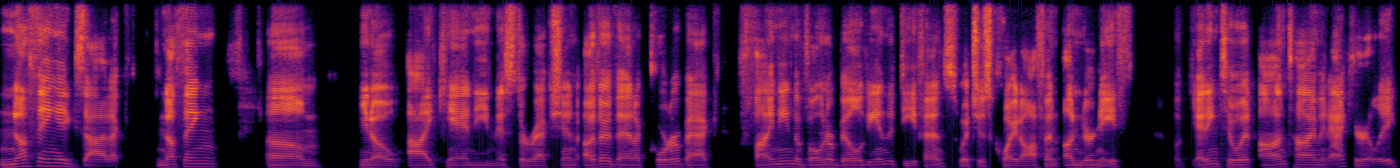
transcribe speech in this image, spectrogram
Nothing exotic, nothing, um, you know, eye candy misdirection other than a quarterback finding the vulnerability in the defense, which is quite often underneath, but getting to it on time and accurately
